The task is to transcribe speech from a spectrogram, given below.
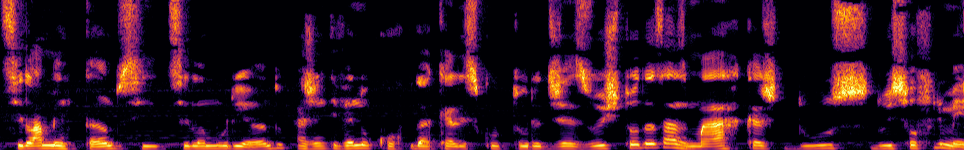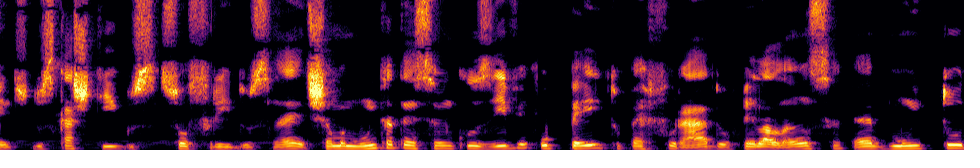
se lamentando, se se lamuriando, a gente vê no corpo daquela escultura de Jesus todas as marcas dos, dos sofrimentos, dos castigos sofridos. Né? Chama muita atenção, inclusive, o peito perfurado pela lança. É muito,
